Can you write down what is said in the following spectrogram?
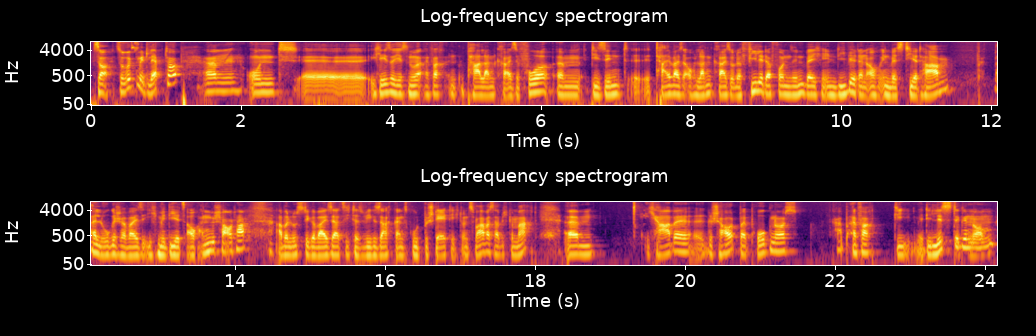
So, zurück mit Laptop. Ähm, und äh, ich lese euch jetzt nur einfach ein paar Landkreise vor. Ähm, die sind äh, teilweise auch Landkreise oder viele davon sind welche, in die wir dann auch investiert haben weil logischerweise ich mir die jetzt auch angeschaut habe. Aber lustigerweise hat sich das, wie gesagt, ganz gut bestätigt. Und zwar, was habe ich gemacht? Ähm, ich habe äh, geschaut bei Prognos, habe einfach die, mir die Liste genommen,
